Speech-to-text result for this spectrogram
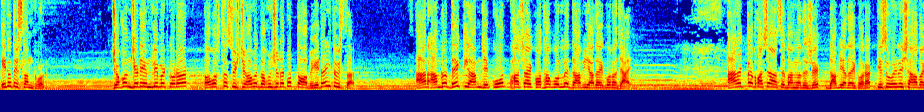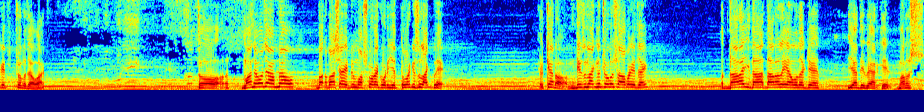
এটা তো ইসলাম কর যখন যেটা ইমপ্লিমেন্ট করার অবস্থা সৃষ্টি হবে, তখন সেটা করতে হবে, এটাই তো ইসলাম। আর আমরা দেখলাম যে কোন ভাষায় কথা বললে দাবি আদায় করা যায়। আর একটা ভাষা আছে বাংলাদেশে, দাবি আদায় করার। কিছু হইলে শাহবাগে চলে যাওয়ার। তো মাঝে মাঝে আমরাও বাসায় একটু মস্করা করি যে, তোমার কিছু লাগবে? কেন? কিছু লাগলে চলো শাহবাগে যাই। দাঁড়াই দাঁড়ালেই আমাদেরকে ইয়া দিবে আর কি। মানুষ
